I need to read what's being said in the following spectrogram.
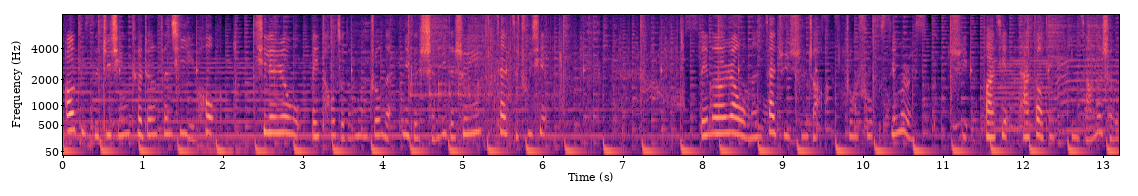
奥蒂斯执行特征分析以后，系列任务被偷走的梦中的那个神秘的声音再次出现。雷蒙让我们再去寻找中枢 Simris。发现它到底隐藏了什么？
